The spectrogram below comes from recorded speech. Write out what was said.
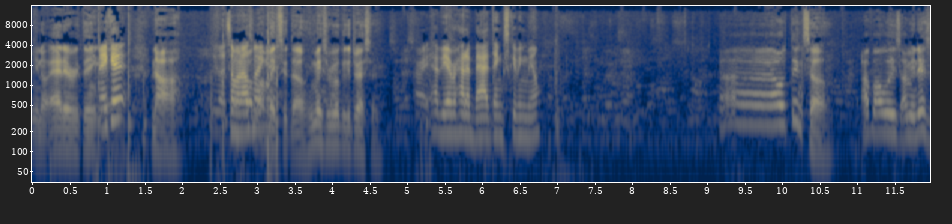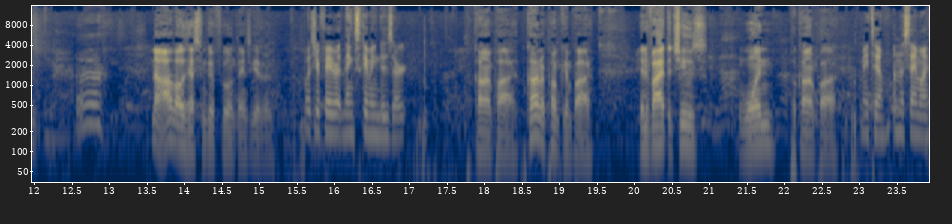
You know, add everything. You make it? Nah. You let someone else make it? makes it though. He makes a real good dressing. All right. Have you ever had a bad Thanksgiving meal? Uh, I don't think so. I've always. I mean, there's. Uh, no, I've always had some good food on Thanksgiving. What's your favorite Thanksgiving dessert? Pecan pie, pecan or pumpkin pie. And if I had to choose one, pecan pie. Me too. I'm the same way.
